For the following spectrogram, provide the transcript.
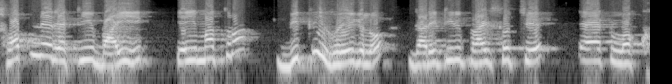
স্বপ্নের একটি বাইক এইমাত্র বিক্রি হয়ে গেল। গাড়িটির প্রাইস হচ্ছে এক লক্ষ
